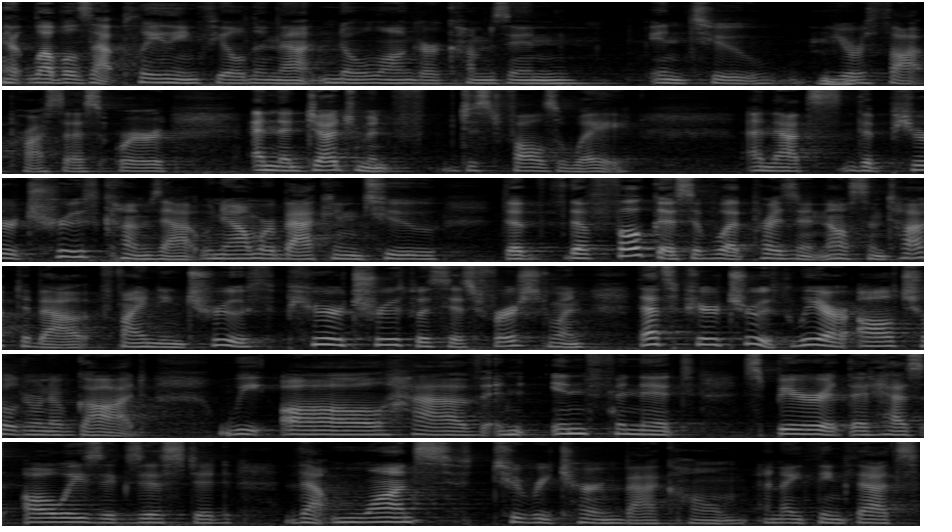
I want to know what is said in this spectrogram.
it levels that playing field, and that no longer comes in into mm-hmm. your thought process, or and the judgment just falls away, and that's the pure truth comes out. Now we're back into the the focus of what President Nelson talked about, finding truth. Pure truth was his first one. That's pure truth. We are all children of God. We all have an infinite spirit that has always existed that wants to return back home. And I think that's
